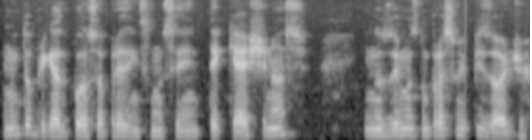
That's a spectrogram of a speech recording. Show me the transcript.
Muito obrigado pela sua presença no CNT Cash, Inácio, e nos vemos no próximo episódio.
